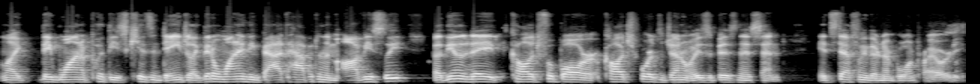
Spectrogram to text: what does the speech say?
like they want to put these kids in danger. Like they don't want anything bad to happen to them, obviously. But at the end of the day, college football or college sports in general is a business, and it's definitely their number one priority.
